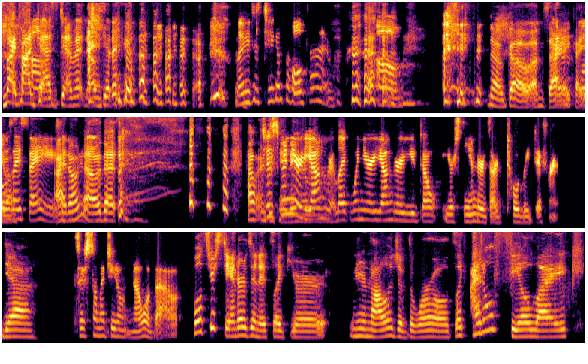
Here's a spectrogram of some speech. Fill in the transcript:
My podcast, um, damn it. No, I'm kidding. Let me just take up the whole time. Um, no, go. I'm sorry. I, I cut what you was off. I saying? I don't know that. How just when you're younger, like when you're younger, you don't, your standards are totally different. Yeah. There's so much you don't know about. Well, it's your standards and it's like your, your knowledge of the world. Like, I don't feel like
